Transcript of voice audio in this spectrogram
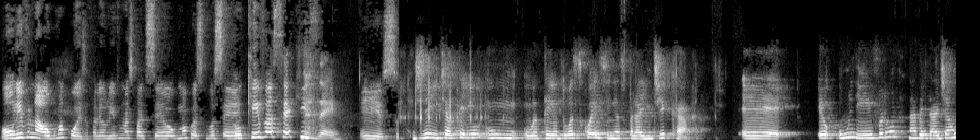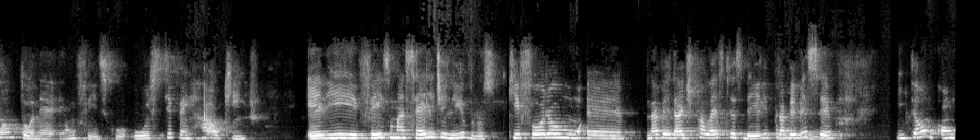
Ou um livro não, alguma coisa. Eu falei um livro, mas pode ser alguma coisa que você... O que você quiser. Isso. Gente, eu tenho, um, eu tenho duas coisinhas para indicar. É, eu, um livro, na verdade é um autor, né? É um físico. O Stephen Hawking, ele fez uma série de livros que foram, é, na verdade, palestras dele para a uhum. BBC. Então, como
